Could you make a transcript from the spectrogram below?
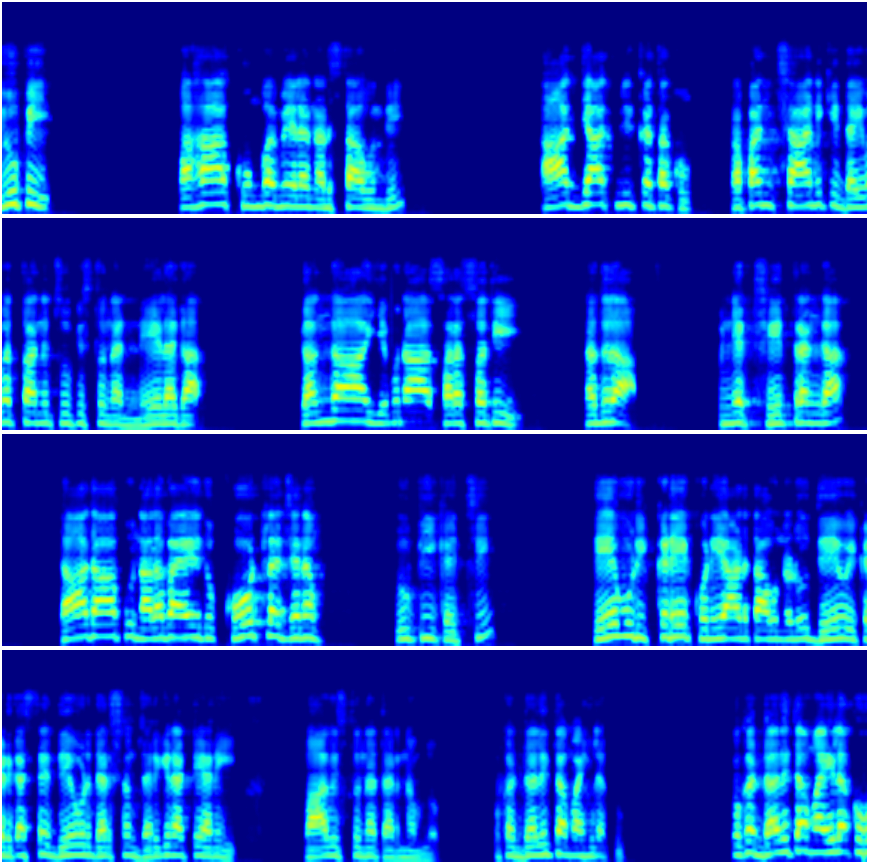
యూపీ మహాకుంభమేళ నడుస్తా ఉంది. ఆధ్యాత్మికతకు ప్రపంచానికి దైవత్వాన్ని చూపిస్తున్న నేలగా గంగా యమున సరస్వతి నదుల పుణ్యక్షేత్రంగా దాదాపు నలభై ఐదు కోట్ల జనం యూపీకి వచ్చి దేవుడు ఇక్కడే కొనియాడుతా ఉన్నాడు. దేవుడు ఇక్కడికి వస్తే దేవుడు దర్శనం జరిగినట్టే అని భావిస్తున్న తరుణంలో ఒక దళిత మహిళకు ఒక దళిత మహిళకు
